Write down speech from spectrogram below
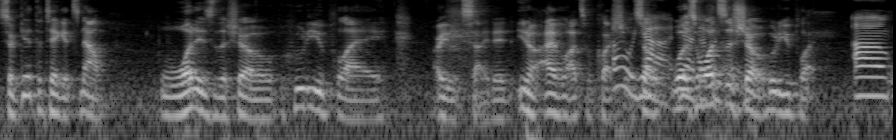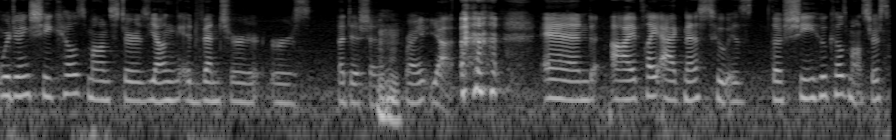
so get the tickets now. What is the show? Who do you play? Are you excited? You know, I have lots of questions. Oh, so, what, yeah, so what's the show? Who do you play? Um, we're doing She Kills Monsters Young Adventurers edition, Mhm. right? Yeah. and I play Agnes, who is the she who kills monsters.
